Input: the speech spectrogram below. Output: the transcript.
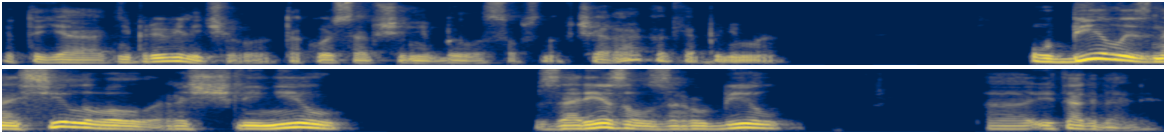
Это я не преувеличиваю. Такое сообщение было, собственно, вчера, как я понимаю. Убил, изнасиловал, расчленил, зарезал, зарубил и так далее.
